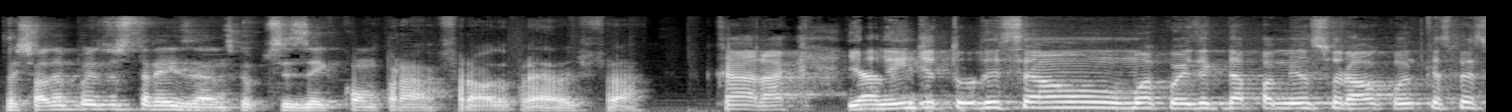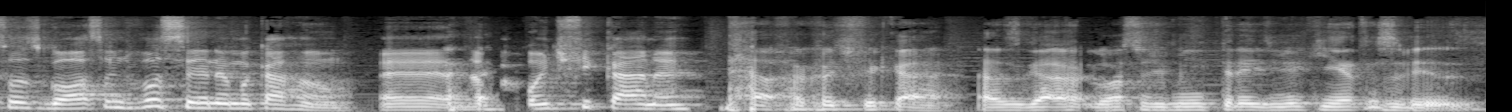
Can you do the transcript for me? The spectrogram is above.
Foi só depois dos três anos que eu precisei comprar fralda pra ela de fralda. Caraca. E além de tudo, isso é um, uma coisa que dá para mensurar o quanto que as pessoas gostam de você, né, Macarrão? É, dá pra quantificar, né? Dá pra quantificar. Elas gostam de mim 3.500 vezes.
